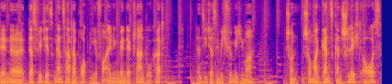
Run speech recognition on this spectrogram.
Denn äh, das wird jetzt ein ganz harter Brocken hier, vor allen Dingen, wenn der Clanburg hat. Dann sieht das nämlich für mich immer schon, schon mal ganz, ganz schlecht aus.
